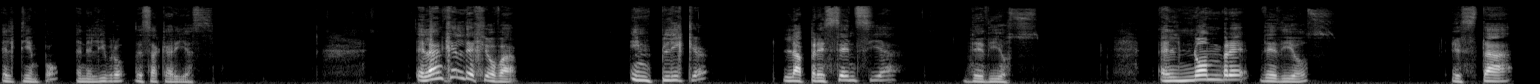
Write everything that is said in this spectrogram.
el tiempo en el libro de Zacarías. El ángel de Jehová implica la presencia de Dios. El nombre de Dios está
